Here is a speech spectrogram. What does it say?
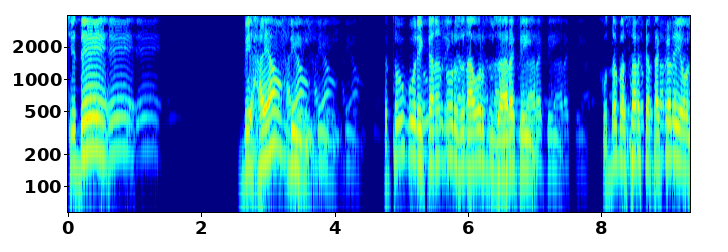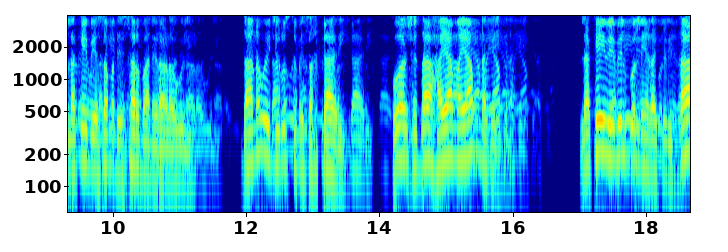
چې ده به حیا هم دیری ته وګوره کنه نور زناور گزاره کوي خود به سر کته کړي او لکه به سم دې سر باندې راړولي دا نه وای چې رست می سخکاری پوه شه دا حیا میام نه کوي لکه وی بالکل نه غکړي دا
